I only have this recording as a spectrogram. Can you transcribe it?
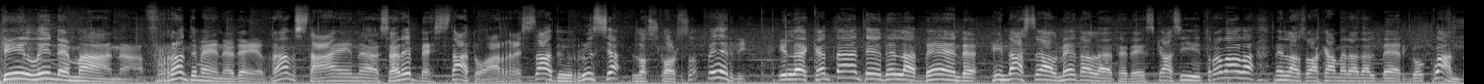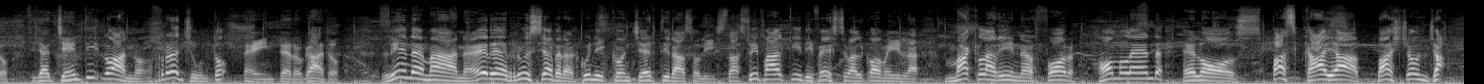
Till Lindemann, frontman dei Rammstein, sarebbe stato arrestato in Russia lo scorso venerdì. Il cantante della band industrial metal tedesca si trovava nella sua camera d'albergo quando gli agenti lo hanno raggiunto e interrogato. Lindemann era in Russia per alcuni concerti da solista sui palchi di festival come il McLaren for Homeland e lo Spaskaya Bashonja.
